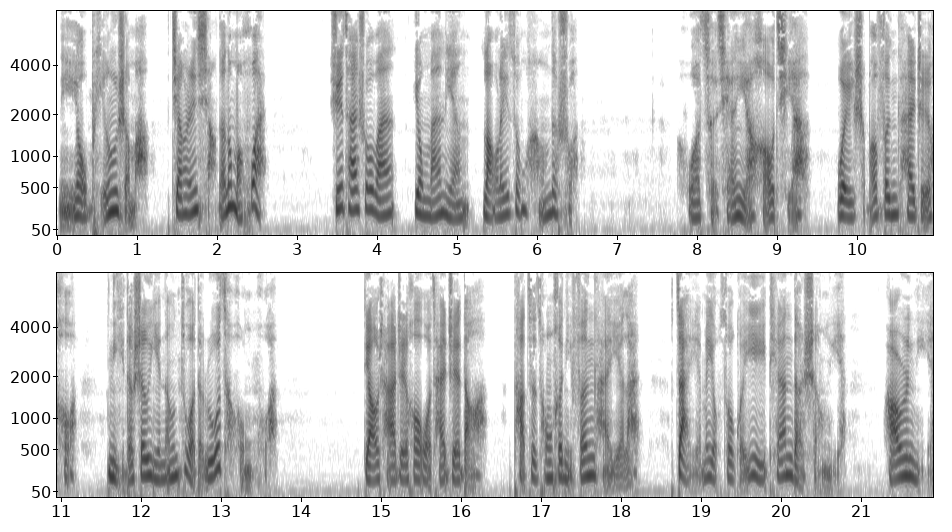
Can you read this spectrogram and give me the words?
你又凭什么将人想的那么坏？徐才说完，又满脸老泪纵横的说：“我此前也好奇啊，为什么分开之后，你的生意能做得如此红火？调查之后，我才知道。”他自从和你分开以来，再也没有做过一天的生意，而你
